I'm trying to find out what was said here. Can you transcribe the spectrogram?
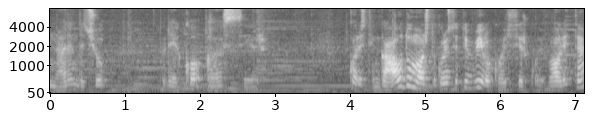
naravno da ću preko sir. Koristim gaudu, možete koristiti bilo koji sir koji volite.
